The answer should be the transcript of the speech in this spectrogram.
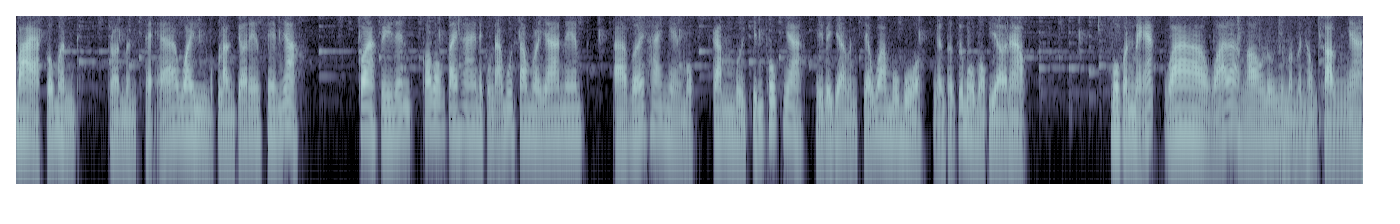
ba ạc của mình. Rồi mình sẽ quay một lần cho anh em xem nhá Con ạc lên có bông tay hai này cũng đã mua xong rồi nha anh em à, với 2119 phút nha. Thì bây giờ mình sẽ qua mua bùa. Nhận thử cái bùa một giờ nào. Bùa mạnh mẽ. Wow quá là ngon luôn nhưng mà mình không cần nha.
